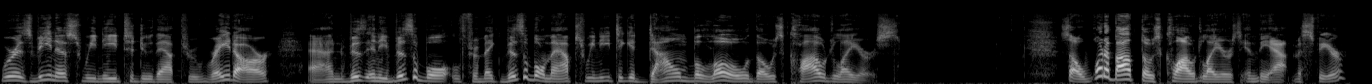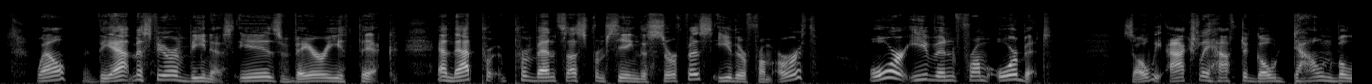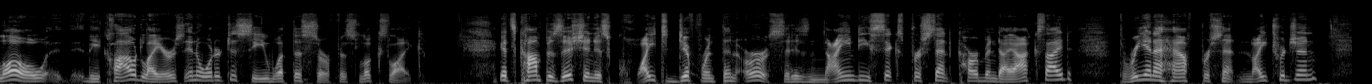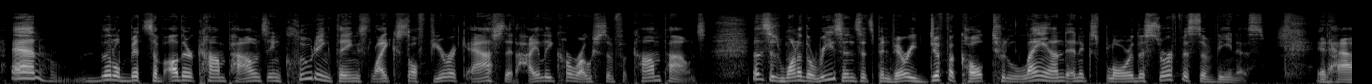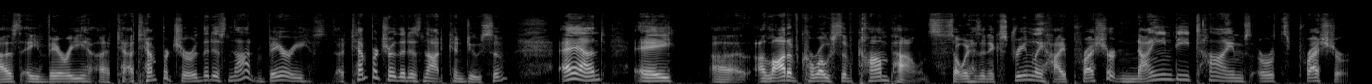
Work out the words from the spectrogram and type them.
Whereas Venus we need to do that through radar and any visible to make visible maps we need to get down below those cloud layers. So what about those cloud layers in the atmosphere? Well, the atmosphere of Venus is very thick. And that pre prevents us from seeing the surface either from Earth or even from orbit. So we actually have to go down below the cloud layers in order to see what the surface looks like. Its composition is quite different than Earth's. It is 96% carbon dioxide, three and a half percent nitrogen, and little bits of other compounds, including things like sulfuric acid, highly corrosive compounds. Now, this is one of the reasons it's been very difficult to land and explore the surface of Venus. It has a very uh, a temperature that is not very a temperature that is not conducive and a uh, a lot of corrosive compounds. So it has an extremely high pressure 90 times Earth's pressure.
